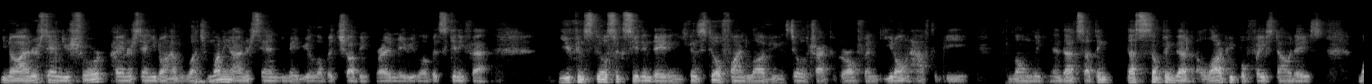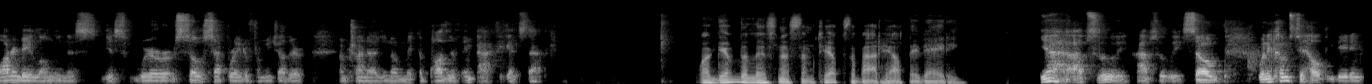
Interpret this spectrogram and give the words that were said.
you know, I understand you're short. I understand you don't have a bunch of money. I understand you may be a little bit chubby, right? Maybe a little bit skinny fat. You can still succeed in dating. You can still find love. You can still attract a girlfriend. You don't have to be lonely and that's i think that's something that a lot of people face nowadays modern day loneliness just we're so separated from each other i'm trying to you know make a positive impact against that well give the listeners some tips about healthy dating Yeah, absolutely. Absolutely. So when it comes to healthy dating,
